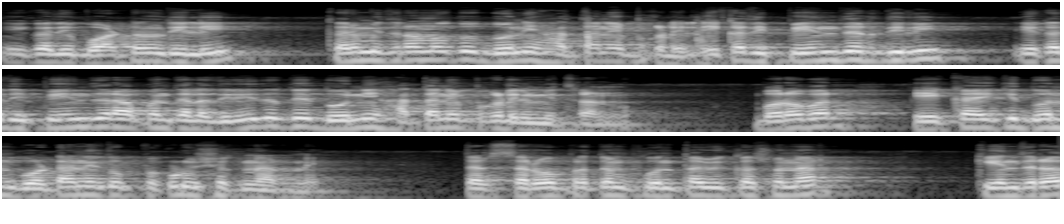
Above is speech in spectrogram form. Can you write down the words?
एखादी बॉटल दिली तर मित्रांनो तो दोन्ही हाताने पकडेल. एखादी पेन जर दिली एखादी पेन जर आपण त्याला दिली तर ते दोन्ही हाताने पकडेल मित्रांनो. बरोबर? एकाएकी दोन बोटाने तो पकडू शकणार नाही. तर सर्वप्रथम कोणता विकास होणार? केंद्र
